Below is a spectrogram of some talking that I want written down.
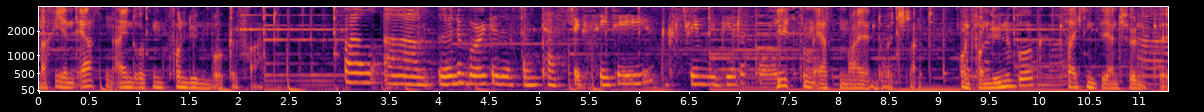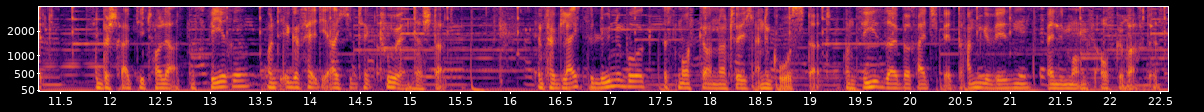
nach ihren ersten Eindrücken von Lüneburg gefragt. Well, um, Lüneburg is a fantastic city, extremely beautiful. Sie ist zum ersten Mal in Deutschland. Und von Lüneburg zeichnet sie ein schönes Bild. Sie beschreibt die tolle Atmosphäre und ihr gefällt die Architektur in der Stadt. Im Vergleich zu Lüneburg ist Moskau natürlich eine Großstadt und sie sei bereits spät dran gewesen, wenn sie morgens aufgewacht ist.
